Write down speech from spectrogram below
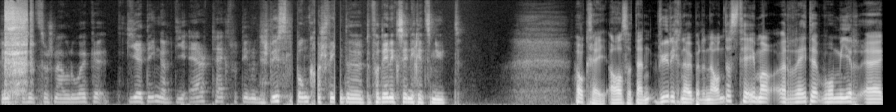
Wenn ich das jetzt so schnell schaue, die Dinger, die AirTags, die du in den Schlüsselbund kannst finden, von denen sehe ich jetzt nichts. Okay, also dann würde ich noch über ein anderes Thema reden, wo mir äh,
